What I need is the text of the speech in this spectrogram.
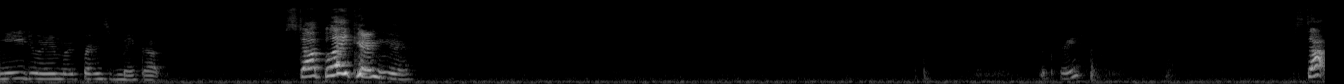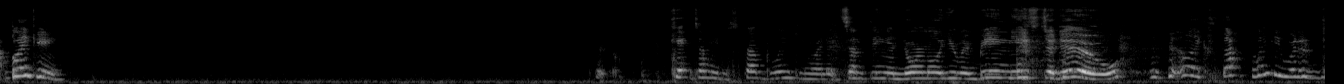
me doing my friend's makeup. Stop blinking! Okay. Stop blinking! There we go. Can't tell me to stop blinking when it's something a normal human being needs to do. like, stop blinking when it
